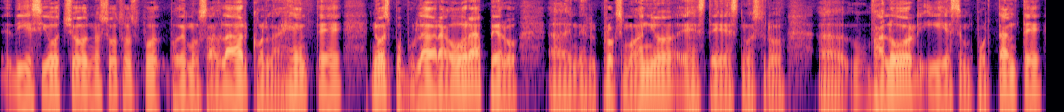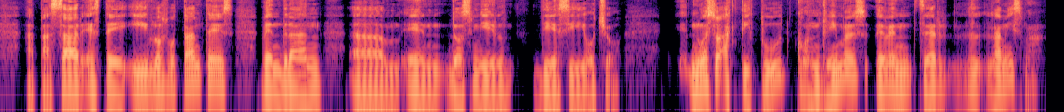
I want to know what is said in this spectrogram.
18 nosotros po podemos hablar con la gente. No es popular ahora, pero uh, en el próximo año este es nuestro uh, valor y es importante a pasar este y los votantes vendrán um, en 2018. Nuestra actitud con Dreamers deben ser la misma.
